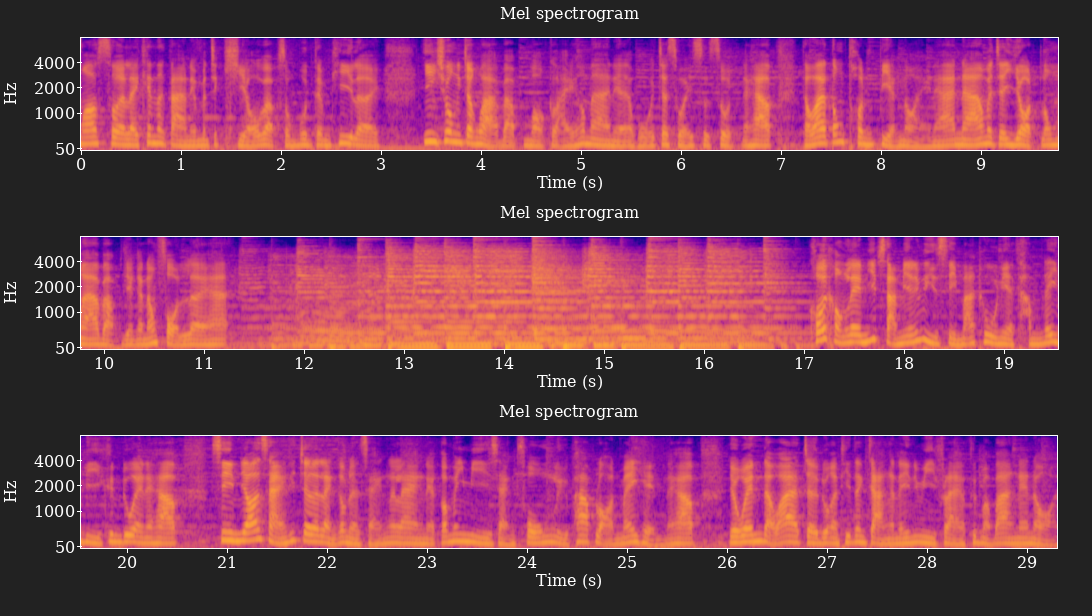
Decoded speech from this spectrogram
มอสเฟอร์อะไรเข้มต่างๆเนี่ยมันจะเขียวแบบสมบูรณ์เต็มที่เลย ยิ่งช่วงจังหวะแบบหมอกไหลเข้ามาเนี่ยโอ้โหจะสวยสุดๆนะครับ แต่ว่าต้องทนเปียกหน่อยนะ น้ำมันจะหยดลงมาแบบอย่างกับน้ำฝนเลยฮะ ค้ดของเลน 23มิลลิเมตร4 Mark II เนี่ยทำได้ดีขึ้นด้วยนะครับ ซีนย้อนแสงที่เจอแหล่งกำเนิดแสงแรงๆเนี่ยก็ไม่มีแสงฟุ้งหรือภาพหลอนไม่เห็นนะครับยกเว้นแต่ว่าเจอดวงอาทิตย์ต่างๆอันนี้มีแฟลร์ขึ้นมาบ้างแน่นอน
